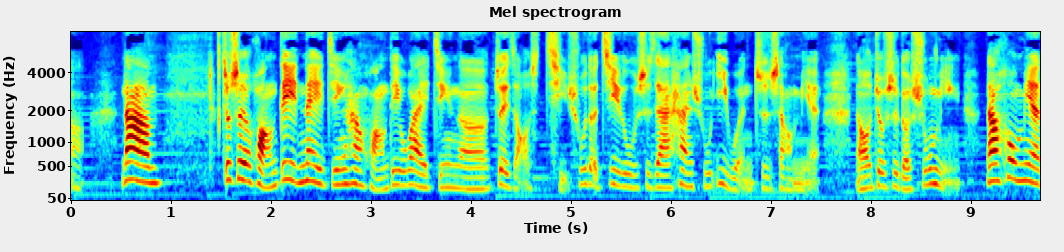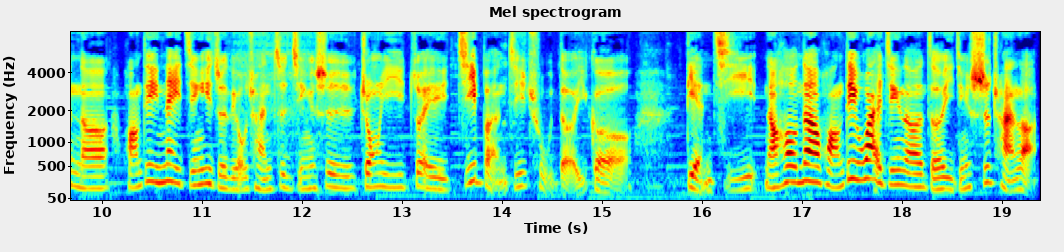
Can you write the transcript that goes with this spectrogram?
嗯，那就是《黄帝内经》和《黄帝外经》呢，最早起初的记录是在《汉书艺文志》上面，然后就是个书名。那后面呢，《黄帝内经》一直流传至今，是中医最基本基础的一个典籍。然后那《黄帝外经》呢，则已经失传了，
